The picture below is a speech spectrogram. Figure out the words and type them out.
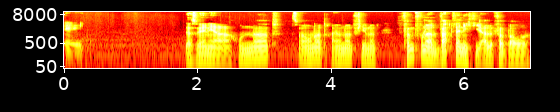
Ey. Das wären ja 100, 200, 300, 400, 500 Watt, wenn ich die alle verbaue.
